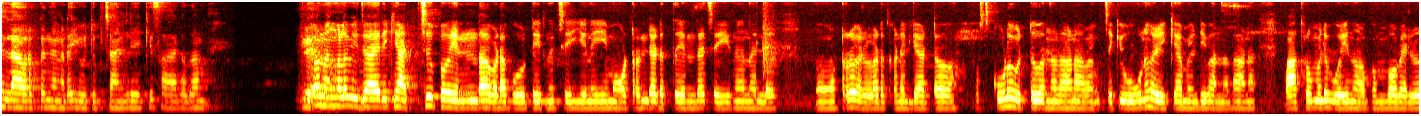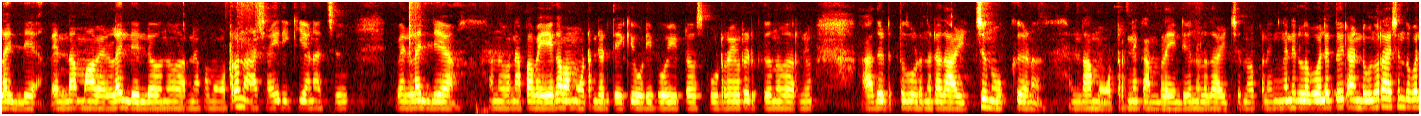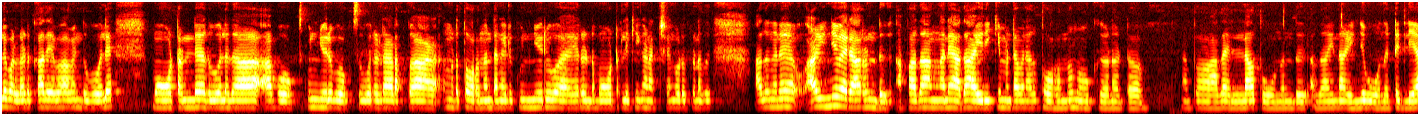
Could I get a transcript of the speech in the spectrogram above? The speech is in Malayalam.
എല്ലാവർക്കും ഞങ്ങളുടെ യൂട്യൂബ് ചാനലിലേക്ക് സ്വാഗതം. ഇപ്പം നിങ്ങൾ വിചാരിക്കും അച്ചു ഇപ്പോൾ എന്താ ഇവിടെ പോയിട്ടിരുന്ന് ചെയ്യണേ? ഈ മോട്ടറിന്റെ അടുത്ത് എന്താ ചെയ്യുന്നതെന്നല്ലേ? മോട്ടർ വെള്ളം എടുക്കണില്ല കേട്ടോ. സ്കൂൾ വിട്ട് വന്നതാണ്. അവൻ ഉച്ചയ്ക്ക് ഊണ് കഴിക്കാൻ വേണ്ടി വന്നതാണ്. ബാത്റൂമിൽ പോയി നോക്കുമ്പോൾ വെള്ളമില്ല എന്താ അമ്മ വെള്ളമില്ലല്ലോ എന്ന് പറഞ്ഞു. അപ്പോൾ മോട്ടർ നാശമായിരിക്കുകയാണ് അച്ചു വെള്ളമില്ല എന്ന് പറഞ്ഞു. അപ്പോൾ വേഗം അവൻ മോട്ടറിന്റെ അടുത്തേക്ക് ഓടിപ്പോയിട്ടോ സ്ക്രൂ ഡ്രൈവർ എടുക്കുമെന്ന് പറഞ്ഞു. അതെടുത്ത് കൊടുന്നിട്ട് അത് അഴിച്ച് നോക്കുകയാണ് എന്താ മോട്ടറിന് കംപ്ലൈന്റ് എന്നുള്ളത് അഴിച്ച് നോക്കണം. ഇങ്ങനെയുള്ള പോലെ ഇത് രണ്ട് മൂന്ന് പ്രാവശ്യം ഇതുപോലെ വെള്ളം എടുക്കാതെ ഭാവം ഇതുപോലെ മോട്ടറിന്റെ അതുപോലെ ഇതാ ആ ബോക്സ് കുഞ്ഞൊരു ബോക്സ് പോലെയുള്ള അടപ്പ് അങ്ങോട്ട് തുറന്നിട്ടുണ്ടെങ്കിൽ കുഞ്ഞൊരു വയറുണ്ട് മോട്ടറിലേക്ക് കണക്ഷൻ കൊടുക്കുന്നത് അതിങ്ങനെ അഴിഞ്ഞ് വരാറുണ്ട്. അപ്പോൾ അത് അങ്ങനെ അതായിരിക്കും അവൻ അത് തുറന്ന് നോക്കുകയാണ് കേട്ടോ. അപ്പോൾ അതെല്ലാം തോന്നുന്നുണ്ട്. അത് അതിന് അഴിഞ്ഞ് പോന്നിട്ടില്ല.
